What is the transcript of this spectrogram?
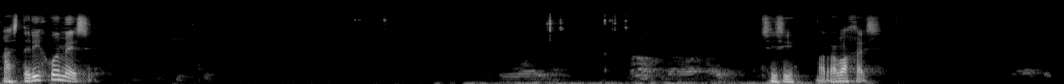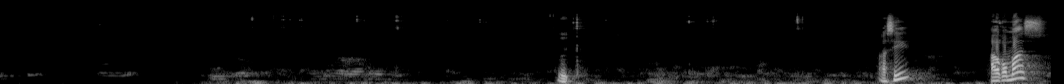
Asterisco ms. Sí, sí, barra baja S. Uy. ¿Así? ¿Algo más?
